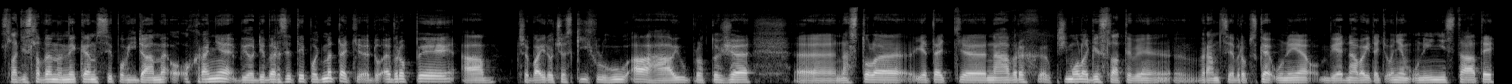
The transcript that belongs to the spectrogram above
S Ladislavem Mikem si povídáme o ochraně biodiverzity. Pojďme teď do Evropy a třeba i do českých luhů a hájů, protože eh, na stole je teď eh, návrh přímo legislativy eh, v rámci Evropské unie, vyjednávají teď o něm unijní státy,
